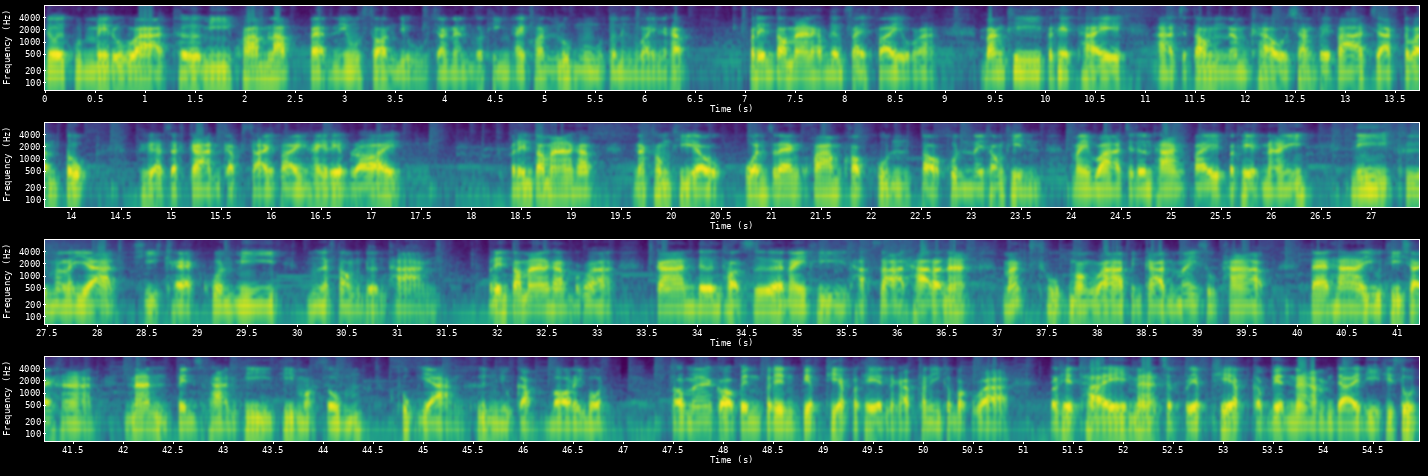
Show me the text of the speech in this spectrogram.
โดยคุณไม่รู้ว่าเธอมีความลับ 8 นิ้วซ่อนอยู่ จากนั้นก็ทิ้งไอคอนรูปงูตัวหนึ่งไว้นะครับ ประเด็นต่อมานะครับเรื่องสายไฟบอกว่า บางทีประเทศไทยอาจจะต้องนำเข้าช่างไฟฟ้าจากตะวันตก เพื่อจัดการกับสายไฟให้เรียบร้อย ประเด็นต่อมานะครับ นักท่องเที่ยวควรแสดงความขอบคุณต่อคนในท้องถิ่น ไม่ว่าจะเดินทางไปประเทศไหน นี่คือมารยาทที่แขกควรมีเมื่อต้องเดินทาง ประเด็นต่อมานะครับบอกว่า การเดินถอดเสื้อในที่สาธารณะ มักถูกมองว่าเป็นการไม่สุภาพ แต่ถ้าอยู่ที่ชายหาด นั่นเป็นสถานที่ที่เหมาะสม ทุกอย่างขึ้นอยู่กับบริบท ต่อมาก็เป็นประเด็นเปรียบเทียบประเทศนะครับท่านนี้ก็บอกว่าประเทศไทยน่าจะเปรียบเทียบกับเวียดนามได้ดีที่สุด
